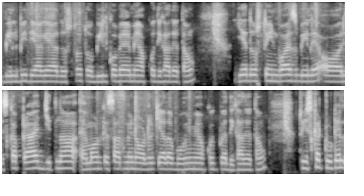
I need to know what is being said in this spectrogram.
बिल भी दिया गया है दोस्तों तो बिल को भी मैं आपको दिखा देता हूँ। ये दोस्तों इन्वॉइस बिल है और इसका प्राइस जितना अमाउंट के साथ मैंने ऑर्डर किया था, वो भी मैं आपको एक बार दिखा देता हूँ। तो इसका टोटल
